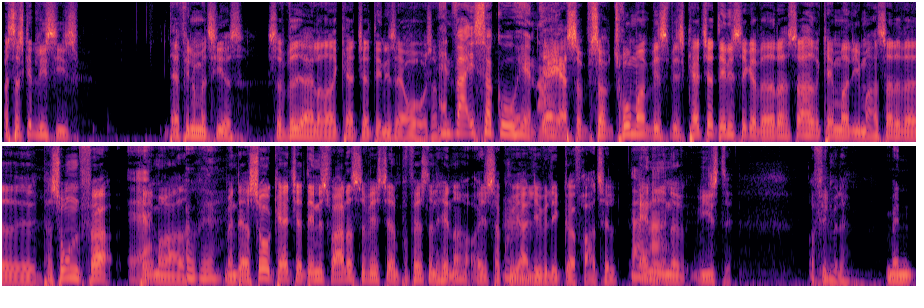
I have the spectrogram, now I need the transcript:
Og så skal det lige siges, da jeg filmer Mathias, så ved jeg allerede, at Katja og Dennis er over hos ham. Han var i så gode hænder. Ja, ja, så, så tro mig, hvis, hvis Katja og Dennis ikke havde været der, så havde kameraet lige meget. Så havde det været øh, personen før ja, kameraet. okay. Men da jeg så Katja og Dennis var der, så vidste jeg, at han professionelle hænder, og så kunne mm. jeg alligevel ikke gøre fra til. Nej, andet nej. end at vise det og filme det. Men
